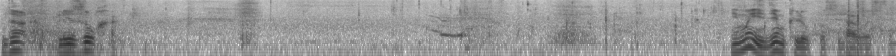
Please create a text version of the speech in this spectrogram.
Да, лизуха. И мы едим клюкву с удовольствием.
